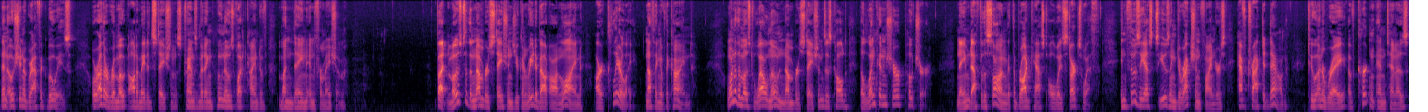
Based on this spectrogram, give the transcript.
than oceanographic buoys or other remote automated stations transmitting who knows what kind of mundane information. But most of the numbers stations you can read about online are clearly nothing of the kind. One of the most well known numbers stations is called the Lincolnshire Poacher, named after the song that the broadcast always starts with. Enthusiasts using direction finders have tracked it down to an array of curtain antennas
